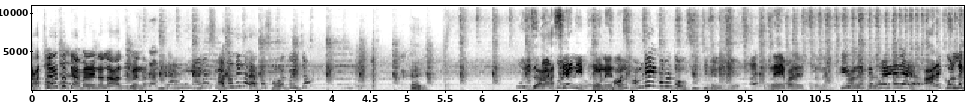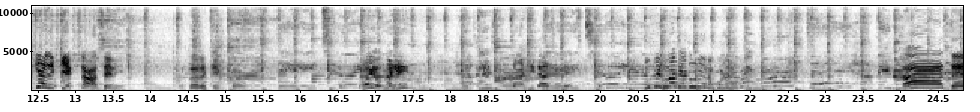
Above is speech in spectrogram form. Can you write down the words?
কাছে এসো ক্যামেরায় নালে আসবে না। আসেনি ফোনে নে এবার এসছে না। আরে করলে কি আছে কেকটা আসেনি তাহলে কেকটা ওই ওখানে চাটিটা আছে টুপিগুলো দিয়ে দূরে না পড়ে যাবে বার্থডে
